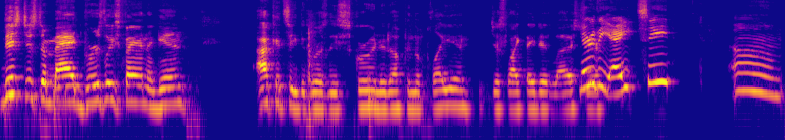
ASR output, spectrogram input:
this just a mad Grizzlies fan again. I could see the Grizzlies screwing it up in the play-in, just like they did last year. They're the eight seed. Um.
